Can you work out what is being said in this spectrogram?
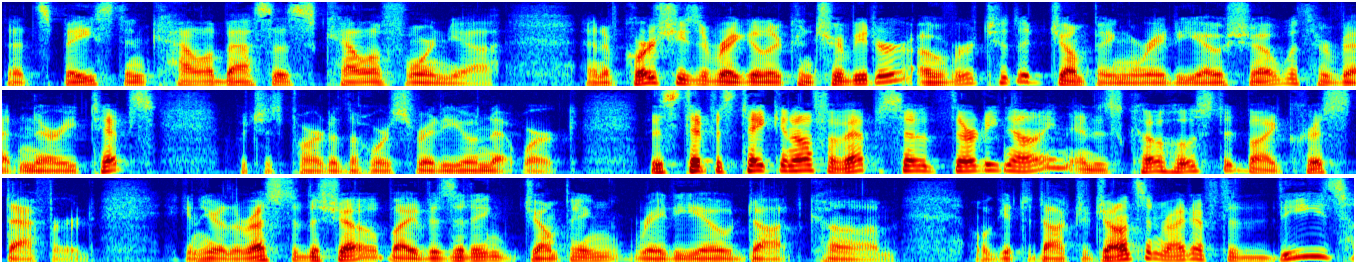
that's based in Calabasas, California. And of course, she's a regular contributor over to the Jumping Radio Show with her veterinary tips, which is part of the Horse Radio Network. This tip is taken off of episode 39 and is co hosted by Chris Stafford. You can hear the rest of the show by visiting jumpingradio.com. We'll get to Dr. Johnson right after these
